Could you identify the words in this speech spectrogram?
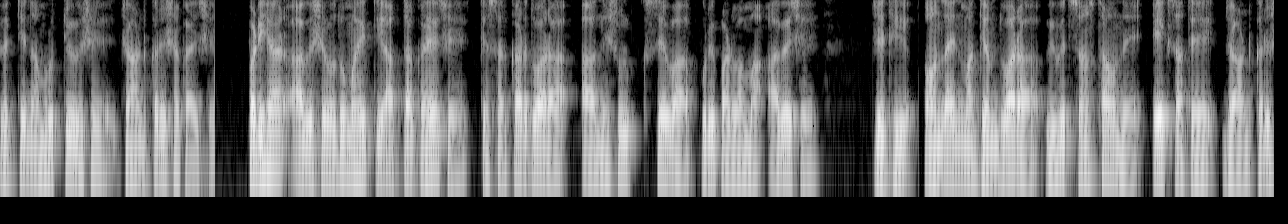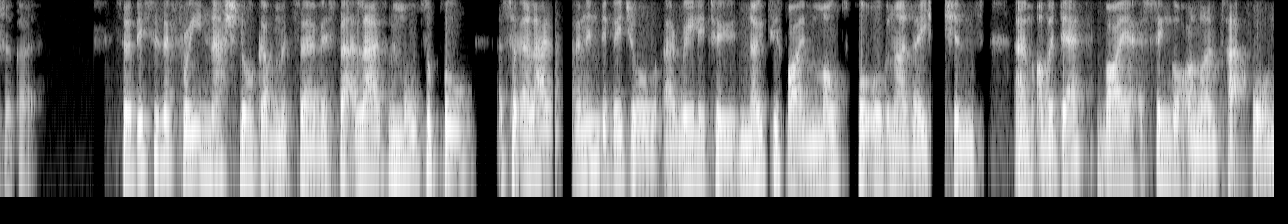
વ્યક્તિના મૃત્યુ વિશે જાણ કરી શકાય છે. પડિહાર આ વિશે વધુ માહિતી આપતા કહે છે કે સરકાર દ્વારા આ નિઃશુલ્ક સેવા પૂરી પાડવામાં આવે છે જેથી ઓનલાઈન માધ્યમ દ્વારા વિવિધ સંસ્થાઓને એકસાથે જાણ કરી શકાય. So this is a free national government service that allows multiple, so it allows an individual uh, really to notify multiple organizations um, of a death via a single online platform.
